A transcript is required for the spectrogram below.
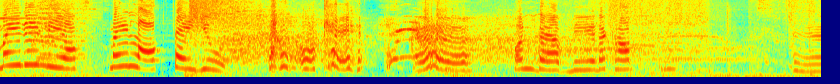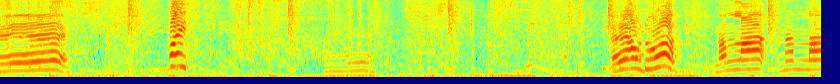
ไม่ได้เลี้ยว ไม่ล็อกแต่หยุด โอเคเออคนแบบนี้นะครับเออไปเออเอ้ยเอาดู นั่นละ นั่นละ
